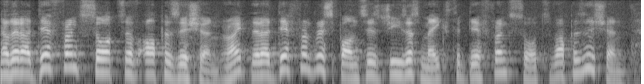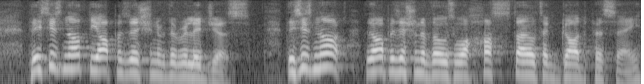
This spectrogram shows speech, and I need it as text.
Now there are different sorts of opposition, right? There are different responses Jesus makes to different sorts of opposition. This is not the opposition of the religious. This is not the opposition of those who are hostile to God per se,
